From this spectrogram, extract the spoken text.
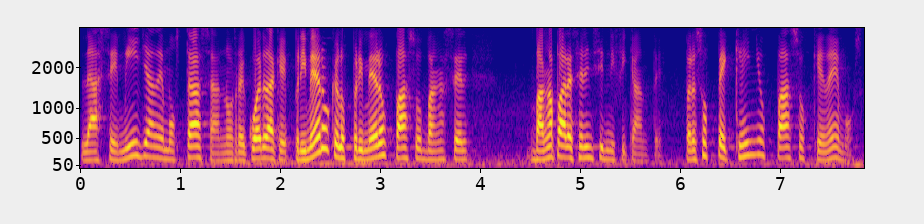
La semilla de mostaza nos recuerda que primero que los primeros pasos van a ser, van a parecer insignificantes, pero esos pequeños pasos que demos,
